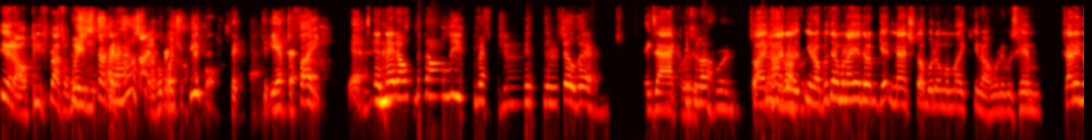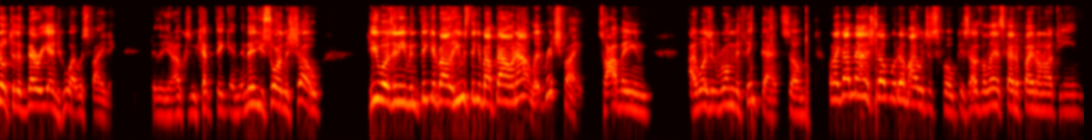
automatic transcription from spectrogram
you know, Pete Spratt's a way stuck in a house with a whole bunch of people that, that you have to fight. Yeah. And they don't they don't leave. you know, They're still there. Exactly. Makes it awkward. So I kind of, you know, but then when I ended up getting matched up with him, I'm like, you know, when it was him, because I didn't know to the very end who I was fighting, you know, because we kept thinking, and then you saw in the show, he wasn't even thinking about it. He was thinking about bowing out, let Rich fight. So I mean, I wasn't wrong to think that. So when I got matched up with him, I was just focused. I was the last guy to fight on our team,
